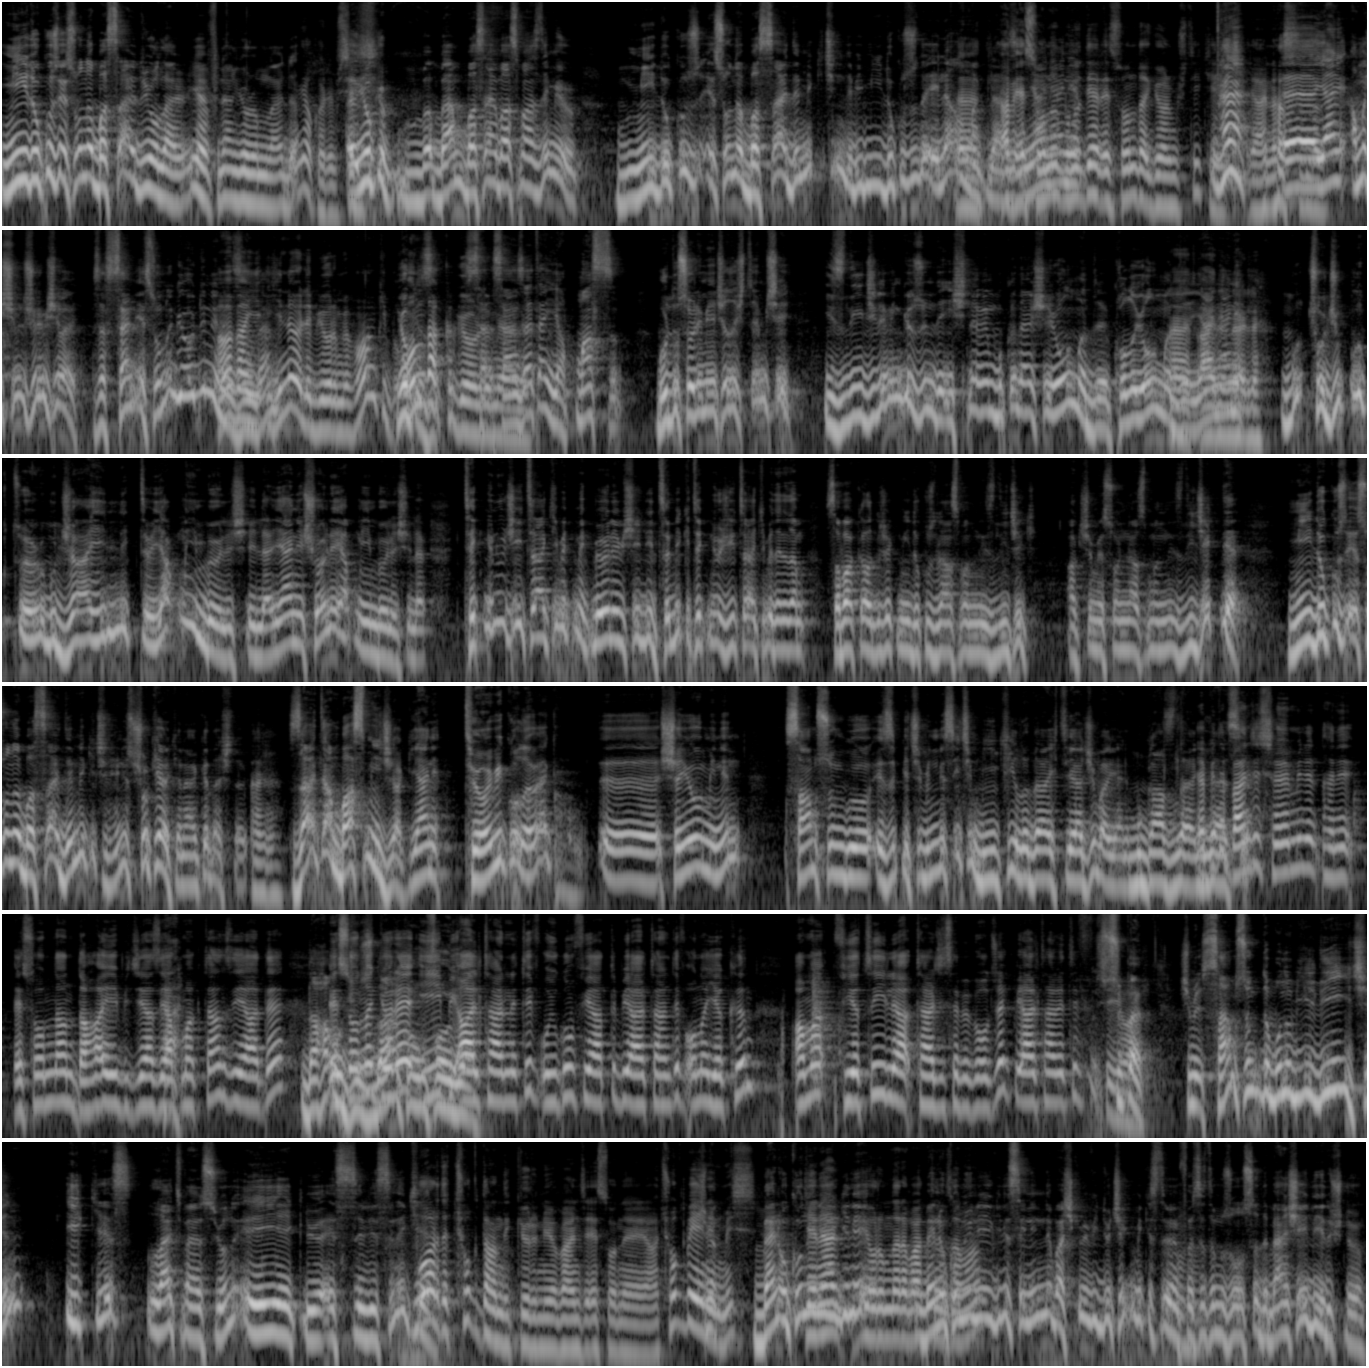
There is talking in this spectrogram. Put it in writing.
Mi 9 S10'a basar diyorlar ya filan yorumlarda. Yok öyle bir Ee, şey. yok yok Ba- ben basar basmaz demiyorum. Mi 9 S10'a basar demek için de bir Mi 9'u da ele almak Evet. lazım. Abi S10'u Yani bunu hani- diğer S10'u da görmüş değil ki. Heh, yani e, aslında. yani ama şimdi şöyle bir şey var. Mesela sen S10'u gördün en Ama azından. ben yine öyle bir yorum yapamam ki. Yok, 10 dakika gördüm sen, yani. Sen zaten yapmazsın. Burada söylemeye çalıştığım şey izleyicilerin gözünde işlemin bu kadar şey olmadığı, kolay olmadığı. Evet, yani hani öyle. bu çocukluktur, bu cahilliktir. Yapmayın böyle şeyler. Yani şöyle yapmayın böyle şeyler. Teknolojiyi takip etmek böyle bir şey değil. Tabii ki teknolojiyi takip eden adam sabah kalkacak Mi 9 lansmanını izleyecek. Akşam S10 lansmanını izleyecek de Mi 9 S10'a basar demek için henüz çok erken arkadaşlar. Aynen. Zaten basmayacak. Yani teorik olarak e, Xiaomi'nin Samsung'u ezip geçebilmesi için bir iki yıla daha ihtiyacı var yani bu gazla Ya bir de giderse. bence Xiaomi'nin hani S10'dan daha iyi bir cihaz yapmaktan ziyade daha ucuz, S10'a daha göre iyi konforlu. bir alternatif, uygun fiyatlı bir alternatif, ona yakın ama fiyatıyla tercih sebebi olacak bir alternatif şeyi Süper. var. Şimdi Samsung da bunu bildiği için ilk kez Lite versiyonu E'yi ekliyor S seviyesine ki. Bu arada çok dandik görünüyor bence S10'e ya. Çok beğenilmiş. ben o konuyla Genel ilgili yorumlara baktığın ben o zaman. konuyla ilgili seninle başka bir video çekmek istiyorum fırsatımız olsa da. Ben şey diye düşünüyorum.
